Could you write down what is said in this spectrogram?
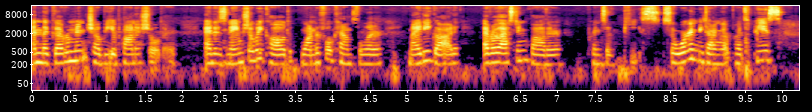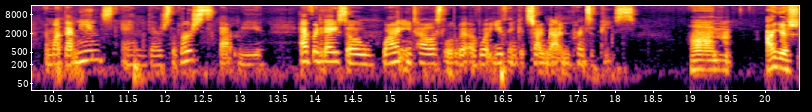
and the government shall be upon his shoulder, and his name shall be called Wonderful Counselor, Mighty God, Everlasting Father, Prince of Peace. So we're going to be talking about Prince of Peace and what that means, and there's the verse that we have today. So why don't you tell us a little bit of what you think it's talking about in Prince of Peace? Um, I guess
